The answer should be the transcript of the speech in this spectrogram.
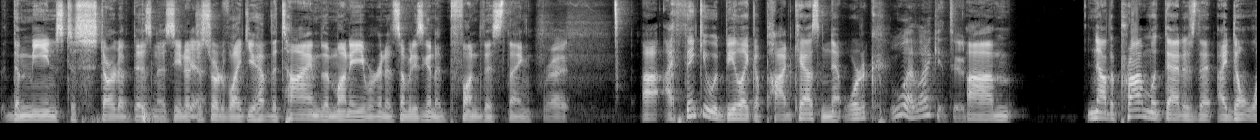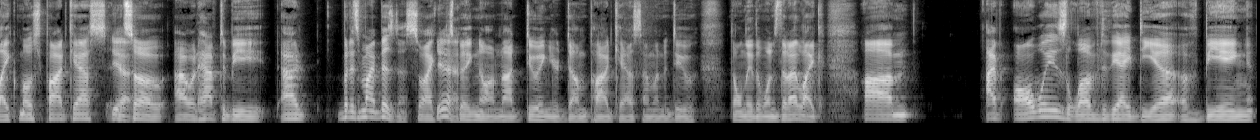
the means to start a business, you know, yeah. just sort of like you have the time, the money, we're gonna somebody's gonna fund this thing, right? Uh, I think it would be like a podcast network. Ooh, I like it, dude. Um, now the problem with that is that I don't like most podcasts, yeah. so I would have to be. I, but it's my business, so I can yeah. just be like, no, I'm not doing your dumb podcast. I'm going to do only the ones that I like. Um, I've always loved the idea of being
